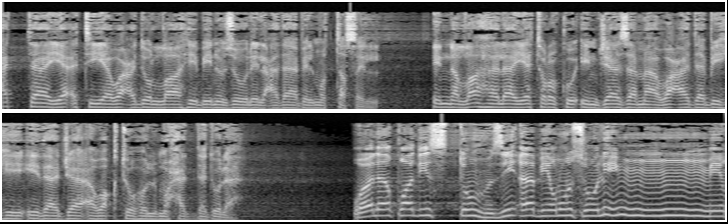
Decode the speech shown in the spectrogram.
حتى يأتي وعد الله بنزول العذاب المتصل. إن الله لا يترك إنجاز ما وعد به إذا جاء وقته المحدد له. ولقد استهزئ برسل من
